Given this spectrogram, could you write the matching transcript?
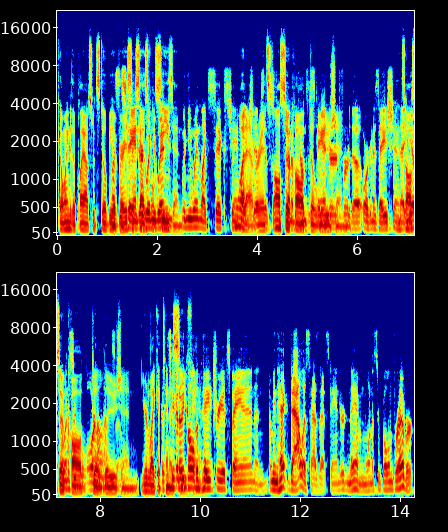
going to the playoffs would still be That's a very successful when you win, season. When you win like six championships, whatever. It's also called delusion for the organization. It's also called delusion. Not, so. You're like a Tennessee. It's going to be called fan. the Patriots fan, and I mean, heck, Dallas has that standard, and they haven't won a Super Bowl in forever.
